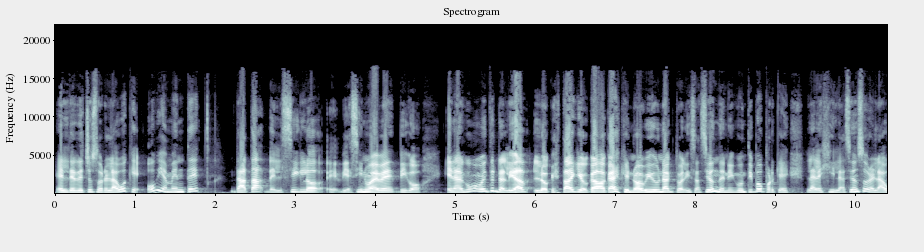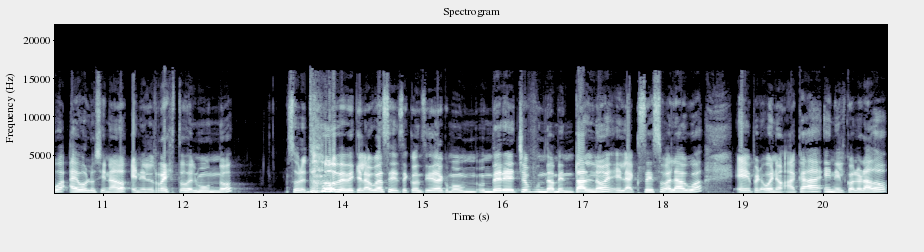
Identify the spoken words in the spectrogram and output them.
el derecho sobre el agua, que obviamente data del siglo XIX. Eh, Digo, en algún momento en realidad lo que está equivocado acá es que no ha habido una actualización de ningún tipo porque la legislación sobre el agua ha evolucionado en el resto del mundo. Sobre todo desde que el agua se, se considera como un, derecho fundamental, ¿no? El acceso al agua. Eh, pero bueno, acá en el Colorado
